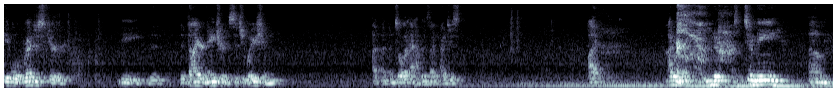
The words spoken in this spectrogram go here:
it will register the, the, the dire nature of the situation uh, until it happens, I, I just, I, I don't know, no, to me, um,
